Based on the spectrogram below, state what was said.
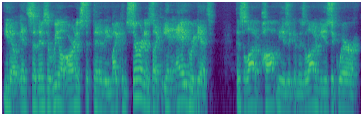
you know, and so there's a real artist affinity. My concern is like in aggregate there's a lot of pop music and there's a lot of music where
